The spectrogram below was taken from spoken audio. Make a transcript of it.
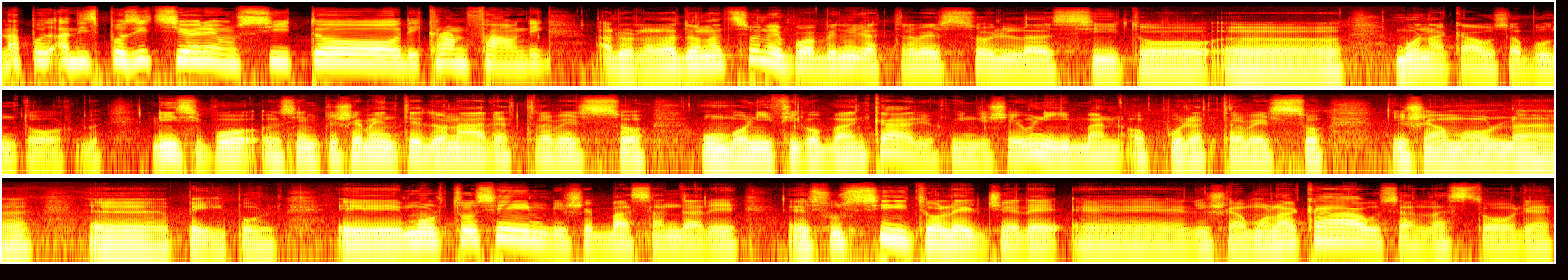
a disposizione un sito di crowdfunding? Allora, la donazione può avvenire attraverso il sito eh, buonacausa.org. Lì si può eh, semplicemente donare attraverso un bonifico bancario, quindi c'è un IBAN, oppure attraverso diciamo, il eh, PayPal. È molto semplice, basta andare eh, sul sito, leggere eh, diciamo, la causa, la storia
